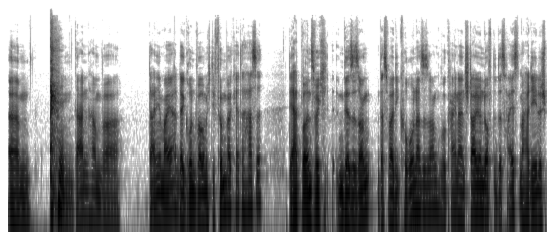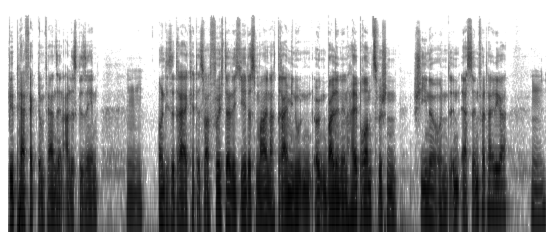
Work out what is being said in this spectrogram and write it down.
Ähm, dann haben wir Daniel Meyer, der Grund, warum ich die Fünferkette hasse. Der hat bei uns wirklich in der Saison, das war die Corona-Saison, wo keiner ins Stadion durfte. Das heißt, man hat jedes Spiel perfekt im Fernsehen alles gesehen. Mhm. Und diese Dreierkette, es war fürchterlich. Jedes Mal nach drei Minuten irgendein Ball in den Halbraum zwischen Schiene und in, erste Innenverteidiger. Mhm.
